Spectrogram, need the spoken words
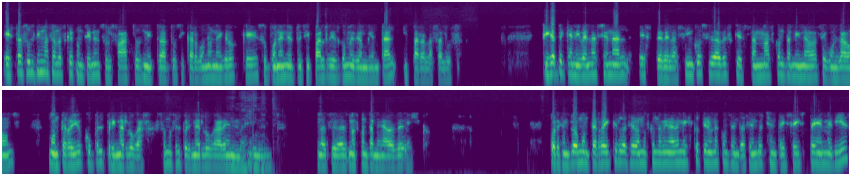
Estas últimas son las que contienen sulfatos, nitratos y carbono negro, que suponen el principal riesgo medioambiental y para la salud. Fíjate que a nivel nacional, este, de las cinco ciudades que están más contaminadas según la OMS, Monterrey ocupa el primer lugar. Somos el primer lugar en, las ciudades más contaminadas de México. Por ejemplo, Monterrey, que es la ciudad más contaminada de México, tiene una concentración de 86 PM10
